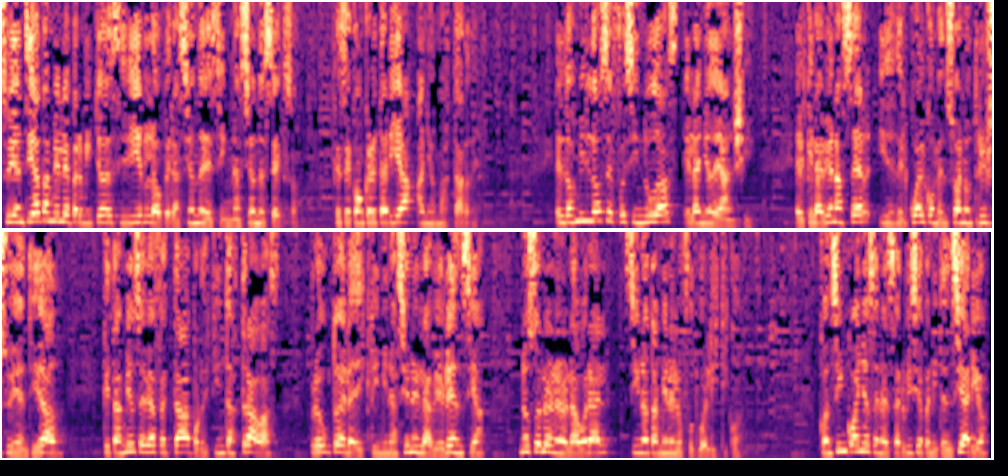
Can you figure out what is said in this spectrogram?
Su identidad también le permitió decidir la operación de designación de sexo, que se concretaría años más tarde. El 2012 fue sin dudas el año de Angie, el que la vio nacer y desde el cual comenzó a nutrir su identidad, que también se vio afectada por distintas trabas producto de la discriminación y la violencia, no solo en lo laboral, sino también en lo futbolístico. Con cinco años en el servicio penitenciario,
